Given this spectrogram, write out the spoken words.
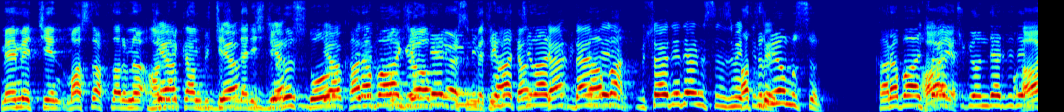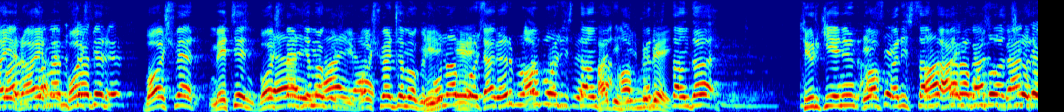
Mehmetçiğin masraflarını Cevap- Amerikan bütçesinden cevap- istiyoruz. Doğru. Cevap. Karabağ'a gönderdiğimiz Metin cihatçılar Ben, gibi ben vereyim. Müsaade eder misiniz Metin Hatırlıyor Bey? musun? Karabağ cihatçı gönderdi dedi. Hayır Bana- hayır bana boş ver. Boş ver Metin boş ver Hayır, demagojiyi. Boş ver demagojiyi. Ona Evet. boş ver, buna boş ver. Afganistan'da Hadi. Afganistan'da Türkiye'nin Neyse, Afganistan'da sağ hangi tarafında Ben, ben de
